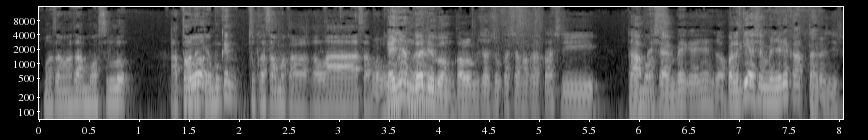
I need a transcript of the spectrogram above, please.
masa-masa mos lu atau ada Gua- kayak mungkin suka sama kakak kelas apa kayaknya gimana? enggak deh bang kalau misalnya suka sama kakak kelas di tahap SMP kayaknya enggak apalagi SMP jadi Qatar anjir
